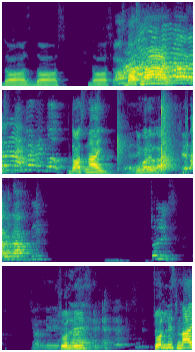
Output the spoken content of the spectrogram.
দশ। দশ দশ দশ। নাই। দশ নাই। তুমি বলো বেকার এ পারবে না। চল্লিশ। চল্লিশ। চল্লিশ। নাই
